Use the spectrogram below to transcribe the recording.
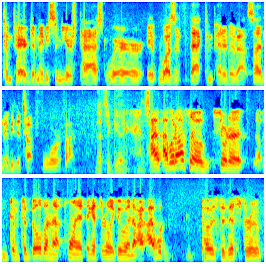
compared to maybe some years past where it wasn't that competitive outside maybe the top four or five. That's a good. I, I, would also sort of to, to, build on that point. I think it's a really good one. I, I would pose to this group:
